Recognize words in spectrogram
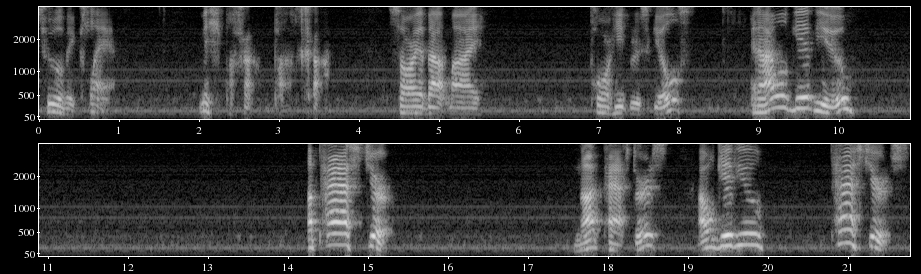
Two of a clan. Mishpacha. Sorry about my poor Hebrew skills. And I will give you a pasture. Not pastors. I will give you pastures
